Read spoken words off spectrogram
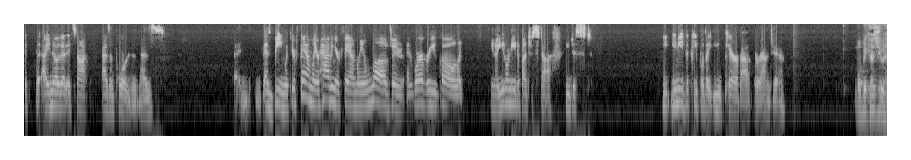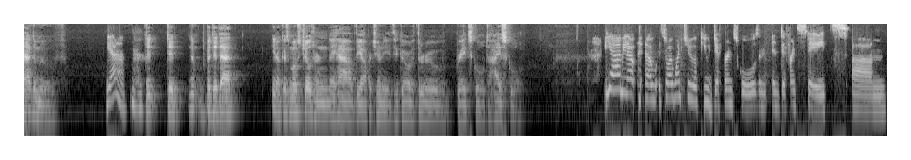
it, I know that it's not as important as as being with your family or having your family and love and, and wherever you go like you know you don't need a bunch of stuff you just you, you need the people that you care about around you Well, because you had to move. yeah Did did but did that? You know, because most children they have the opportunity to go through grade school to high school. yeah i mean I, I, so i went to a few different schools in, in different states um,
